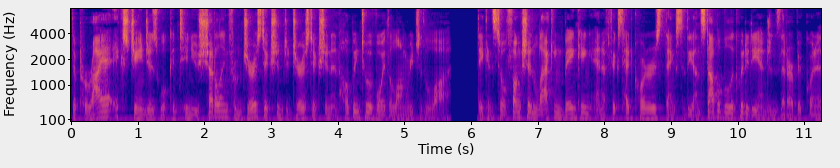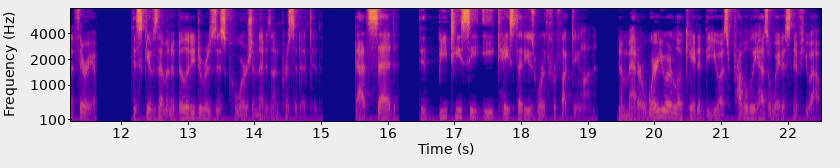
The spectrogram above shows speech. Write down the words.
The pariah exchanges will continue shuttling from jurisdiction to jurisdiction and hoping to avoid the long reach of the law. They can still function, lacking banking and a fixed headquarters thanks to the unstoppable liquidity engines that are Bitcoin and Ethereum. This gives them an ability to resist coercion that is unprecedented. That said, the BTC-e case study is worth reflecting on. No matter where you are located, the US probably has a way to sniff you out.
